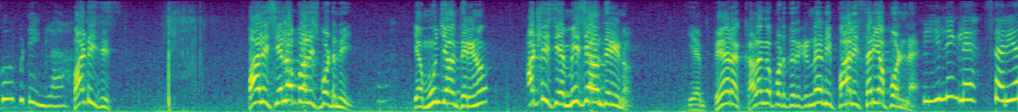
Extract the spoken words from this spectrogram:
கூப்பிட்டீங்களா? வாட் இஸ் திஸ் பாலிஷ் எல்லாம் பாலிஷ் போட்ட நீ. என் மூஞ்சாவும் தெரியணும். அட்லீஸ்ட் என் மீசியாவும் தெரியணும். என் பேரை களங்கப்படுத்திருக்குன்னா நீ பாலிஷ் சரியா போடல. இல்லீங்களே சரியா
